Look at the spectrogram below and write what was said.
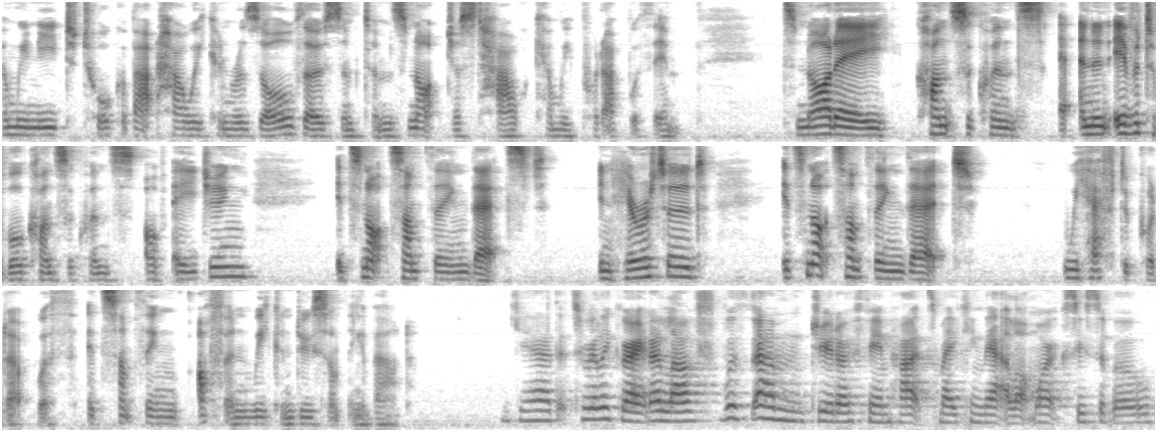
and we need to talk about how we can resolve those symptoms not just how can we put up with them. It's not a consequence an inevitable consequence of aging. It's not something that's inherited it's not something that we have to put up with it's something often we can do something about yeah that's really great i love with um juno fem hearts making that a lot more accessible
